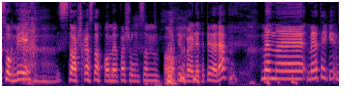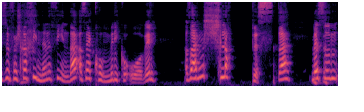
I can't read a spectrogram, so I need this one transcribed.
Som vi snart skal snakke om med en person som har tilbøyeligheter til å gjøre. Men, eh, men jeg tenker, hvis du først skal finne en fiende Altså, jeg kommer ikke over Altså, det er den slappeste med sånn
